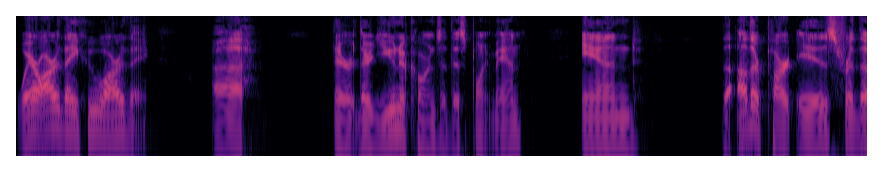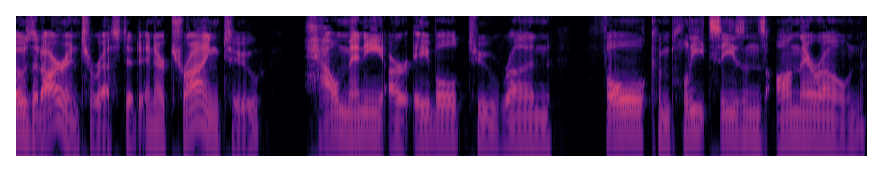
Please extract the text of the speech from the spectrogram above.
Where are they? Who are they? Uh they're they're unicorns at this point, man. And the other part is for those that are interested and are trying to, how many are able to run full complete seasons on their own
